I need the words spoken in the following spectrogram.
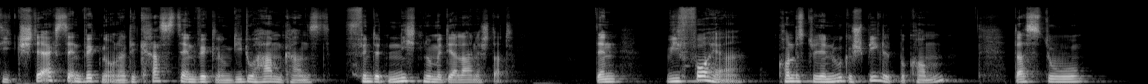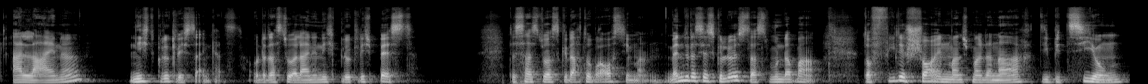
die stärkste Entwicklung oder die krasseste Entwicklung, die du haben kannst, findet nicht nur mit dir alleine statt. Denn wie vorher konntest du ja nur gespiegelt bekommen, dass du alleine nicht glücklich sein kannst oder dass du alleine nicht glücklich bist. Das heißt, du hast gedacht, du brauchst jemanden. Wenn du das jetzt gelöst hast, wunderbar. Doch viele scheuen manchmal danach, die Beziehung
